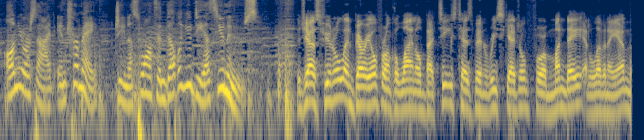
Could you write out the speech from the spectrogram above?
On your side in Treme, Gina Swanson, WDSU News. The jazz funeral and burial for Uncle Lionel Batiste has been rescheduled for Monday at 11 a.m.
